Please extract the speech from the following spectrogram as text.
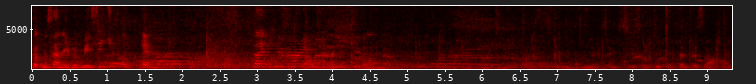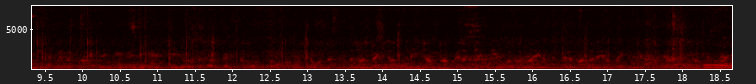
Vamos a leave a message or camera? Thank you very much. really cute. Do you think that is all? Oo.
